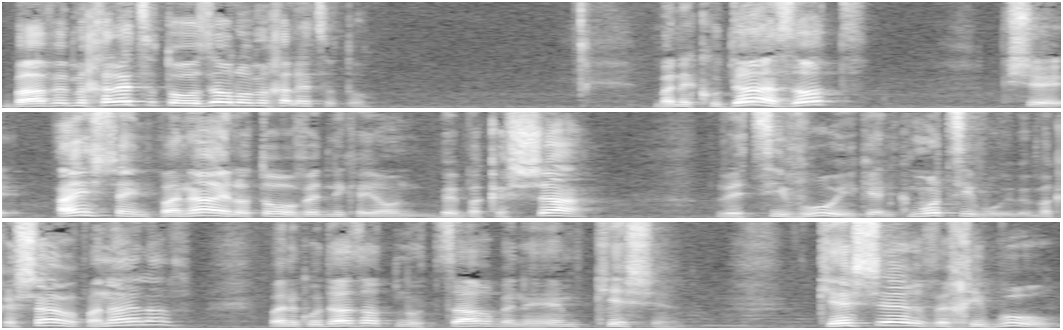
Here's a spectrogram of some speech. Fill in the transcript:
בא ומחלץ אותו, עוזר לו ומחלץ אותו. בנקודה הזאת, כשאיינשטיין פנה אל אותו עובד ניקיון בבקשה וציווי, כן, כמו ציווי, בבקשה ופנה אליו, בנקודה הזאת נוצר ביניהם קשר. קשר וחיבור.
